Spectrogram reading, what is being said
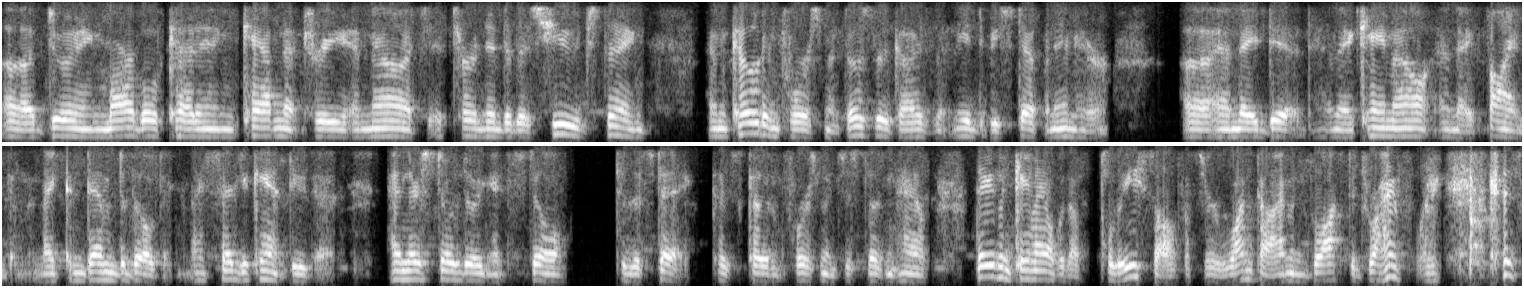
uh, doing marble cutting, cabinetry, and now it's it turned into this huge thing. And code enforcement, those are the guys that need to be stepping in here. Uh, and they did. And they came out and they fined them and they condemned the building. And I said, you can't do that. And they're still doing it still to this day because code enforcement just doesn't have. They even came out with a police officer one time and blocked the driveway because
